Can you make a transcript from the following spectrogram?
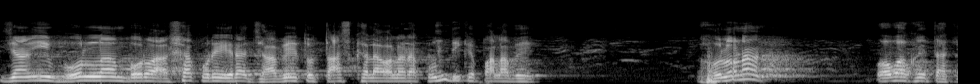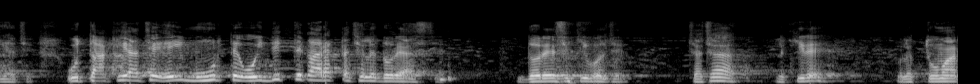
যে আমি বললাম, বড় আশা করে এরা যাবে, তো তাস খেলাওয়ালারা কোন দিকে পালাবে? হলো না? অবাক হয়ে তাকিয়ে আছে। ও তাকিয়ে আছে এই মুহূর্তে ওই দিক থেকে আর একটা ছেলে দৌড়ে আসছে। দৌড়ে এসে কি বলছে? চাচা কি রে? বলে, তোমার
